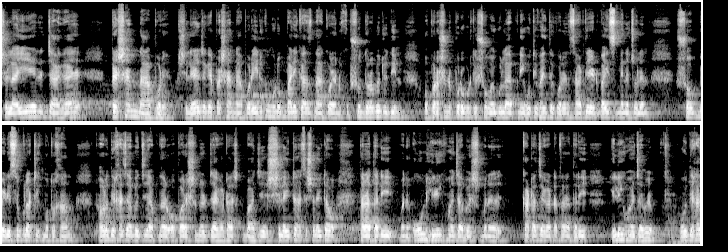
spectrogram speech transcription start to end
সেলাইয়ের জায়গায় প্রেশার না পড়ে। সেলাইয়ের জায়গায় প্রেশার না পড়ে, এরকম কোনো বাড়ি কাজ না করেন, খুব সুন্দরভাবে যদি অপারেশনের পরবর্তী সময়গুলো আপনি অতিবাহিত করেন সার্দের অ্যাডভাইস মেনে চলেন, সব মেডিসিনগুলো ঠিক মতো খান, তাহলে দেখা যাবে যে আপনার অপারেশনের জায়গাটা বা যে সেলাইটা আছে, সেলাইটাও তাড়াতাড়ি মানে ওন হিলিং হয়ে যাবে মানে কাটা জায়গাটা তাড়াতাড়ি হিলিং হয়ে যাবে। ও দেখা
